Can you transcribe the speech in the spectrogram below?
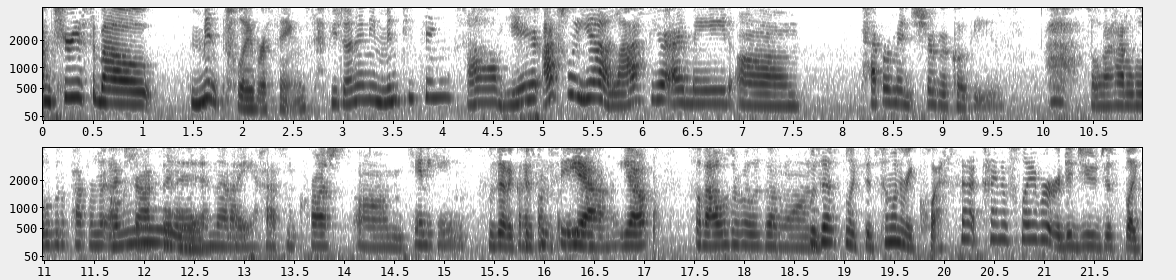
I'm curious about mint flavor things. Have you done any minty things? Um, year actually, yeah. Last year I made um peppermint sugar cookies. So I had a little bit of peppermint extract in it, and then I had some crushed um candy canes. Was that a that Christmas Eve? Yeah. Yep. So that was a really good one. Was that like? Did someone request that kind of flavor, or did you just like?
